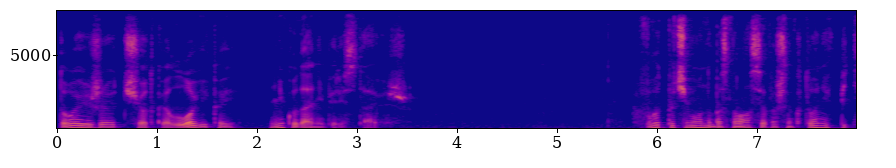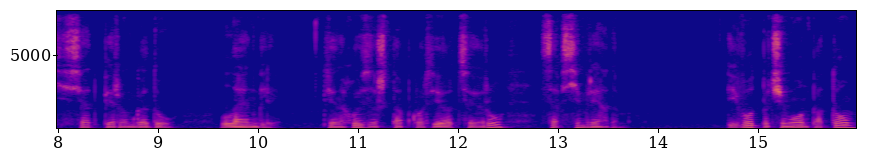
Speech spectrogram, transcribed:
той же четкой логикой, никуда не переставишь. Вот почему он обосновался в Вашингтоне в 1951 году, Лэнгли, где находится штаб-квартира ЦРУ совсем рядом. И вот почему он потом,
